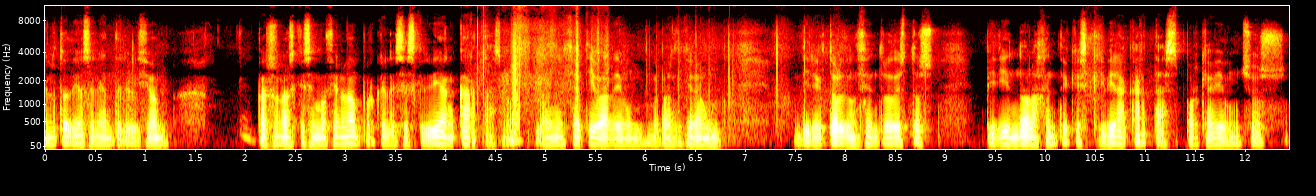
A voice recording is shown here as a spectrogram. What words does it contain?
el otro día salía en televisión, personas que se emocionaban porque les escribían cartas, La iniciativa de un, me parece que era un director de un centro de estos pidiendo a la gente que escribiera cartas, porque había muchos,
